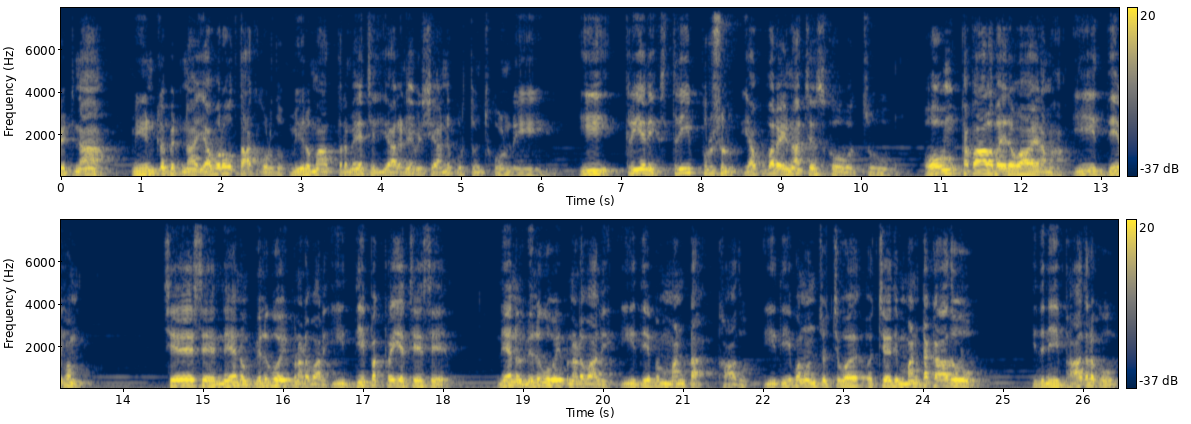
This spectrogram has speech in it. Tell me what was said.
పెట్టినా మీ ఇంట్లో పెట్టినా ఎవరో తాకకూడదు. మీరు మాత్రమే చెయ్యాలనే విషయాన్ని గుర్తుంచుకోండి. ఈ క్రియని స్త్రీ పురుషులు ఎవరైనా చేసుకోవచ్చు. ఓం కపాల భైరవాయ నమ. ఈ దీపం చేసే నేను వెలుగు వైపు నడవాలి. ఈ దీపక్రియ చేసే నేను వెలుగు వైపు నడవాలి. ఈ దీపం మంట కాదు. ఈ దీపం నుంచి వచ్చి వచ్చేది మంట కాదు. ఇది నీ బాధలకు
